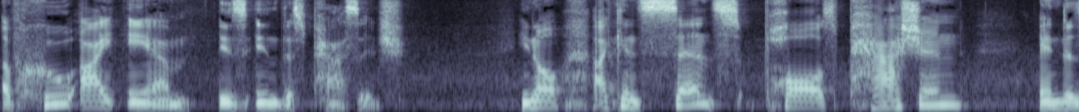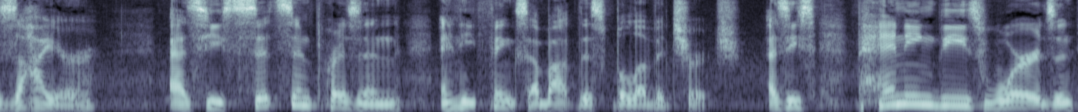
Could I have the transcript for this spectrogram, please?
of who I am is in this passage. You know, I can sense Paul's passion and desire as he sits in prison and he thinks about this beloved church. As he's penning these words and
